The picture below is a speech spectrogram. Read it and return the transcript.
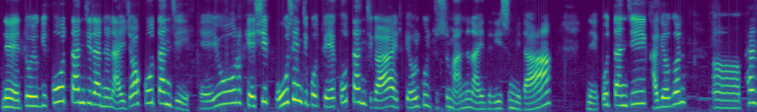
네, 또 여기 꽃단지라는 아이죠. 꽃단지. 예, 요렇게 15cm 보트에 꽃단지가 이렇게 얼굴 두수 많은 아이들이 있습니다. 네, 꽃단지 가격은 어, 8,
